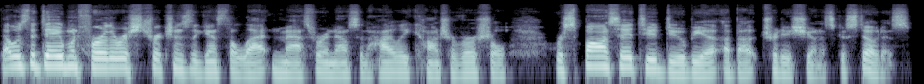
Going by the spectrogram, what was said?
That was the day when further restrictions against the Latin Mass were announced in highly controversial response to dubia about Traditionis Custodes.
